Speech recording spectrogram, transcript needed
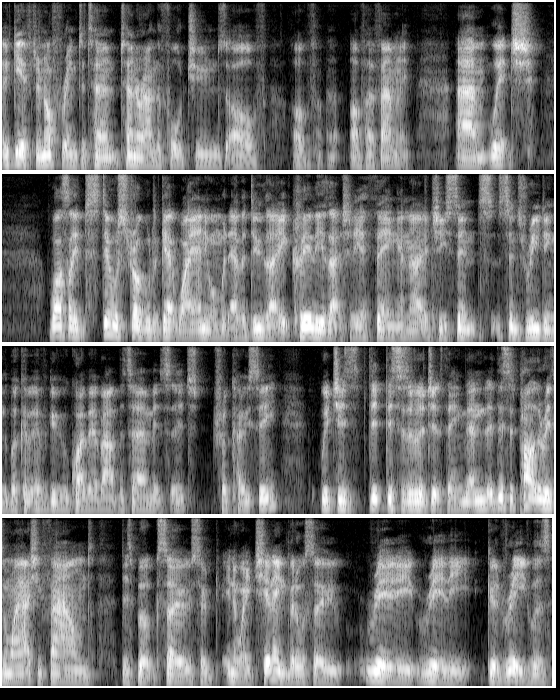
a gift, an offering to turn turn around the fortunes of of of her family, um, which whilst I still struggle to get why anyone would ever do that, it clearly is actually a thing. And actually, since since reading the book, I've googled quite a bit about the term. It's it's trokosi, which is this is a legit thing. And this is part of the reason why I actually found this book so so in a way chilling, but also really really good read. Was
